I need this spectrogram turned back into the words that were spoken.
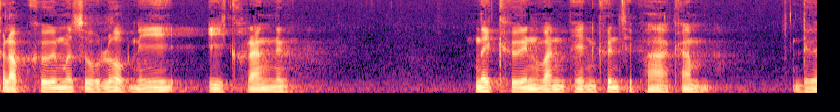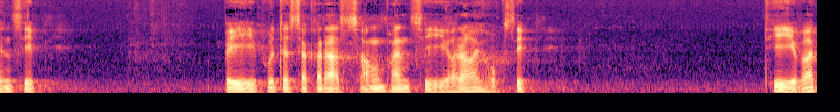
กลับคืนมาสู่โลกนี้อีกครั้งหนึ่ง ในคืนวันเพ็ญขึ้นสิบห้าค่ำเดือนสิบ ปีพุทธศักราช 2460 ที่วัด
